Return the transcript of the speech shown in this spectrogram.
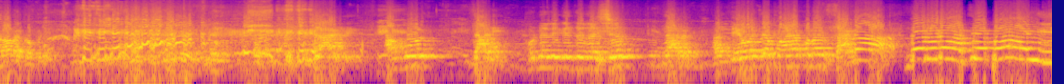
काढा कपडे. झाले आंघोळ झाले पुंडलिकेचं दर्शन झालं आणि देवाच्या पाया पण सांगा गरुडाचे पायी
